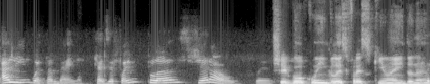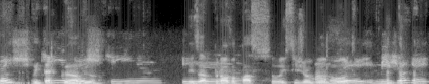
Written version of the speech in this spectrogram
a língua também. Quer dizer, foi um plus geral. Assim, Chegou com o inglês fresquinho ainda, né? Fresquinho, o intercâmbio. Fresquinho. Fez a prova, passou e se jogou passei, no outro. Me joguei.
